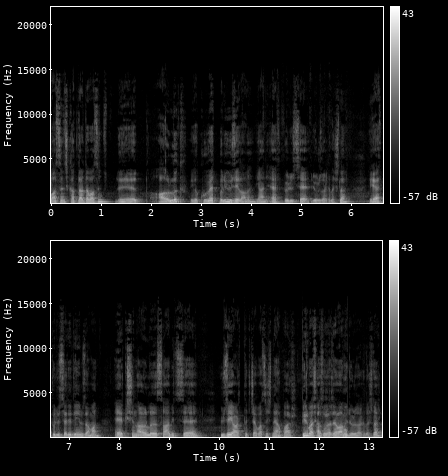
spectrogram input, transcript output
Basınç katlarda basınç e, ağırlık ve kuvvet bölü yüzey alanı yani F bölü S diyoruz arkadaşlar. E, F bölü S dediğim zaman eğer kişinin ağırlığı sabitse yüzey arttıkça basınç ne yapar? Bir başka soruya devam ediyoruz arkadaşlar.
